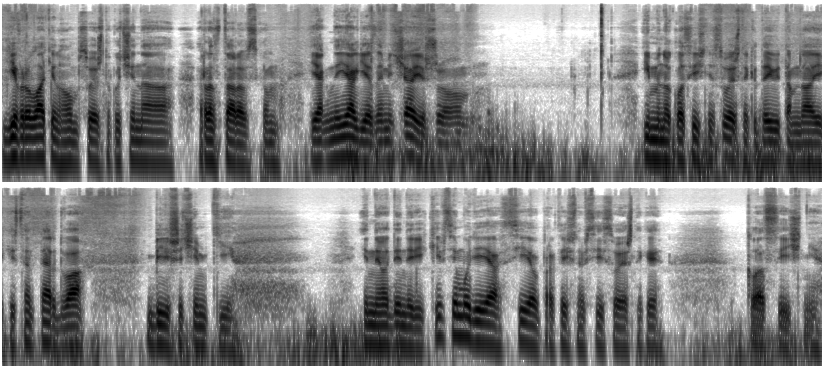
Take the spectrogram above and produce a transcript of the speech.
євролатінговому соняшнику чи на ранстаровському. Як не як, я замічаю, що іменно класичні соняшники дають там на якийсь центнер два більше, ніж ті. І не один рік. І в цій моді я сіяв практично всі соняшники класичні.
